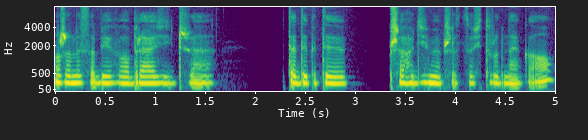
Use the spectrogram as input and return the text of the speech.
Możemy sobie wyobrazić, że wtedy, gdy przechodzimy przez coś trudnego,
